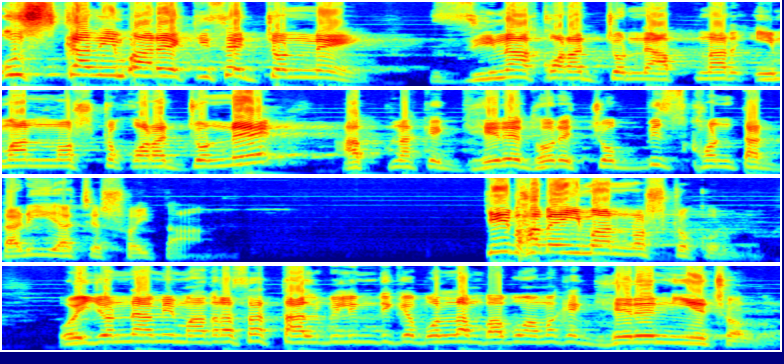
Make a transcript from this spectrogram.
উস্কানি মারে কিসের জন্যে? জিনা করার জন্য, আপনার ইমান নষ্ট করার জন্য, আপনাকে ঘেরে ধরে চব্বিশ ঘণ্টা দাঁড়িয়ে আছে শয়তান। কীভাবে ইমান নষ্ট করবে? ওই জন্য আমি মাদ্রাসার তালবিলিম দিকে বললাম, বাবু, আমাকে ঘেরে নিয়ে চলো।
